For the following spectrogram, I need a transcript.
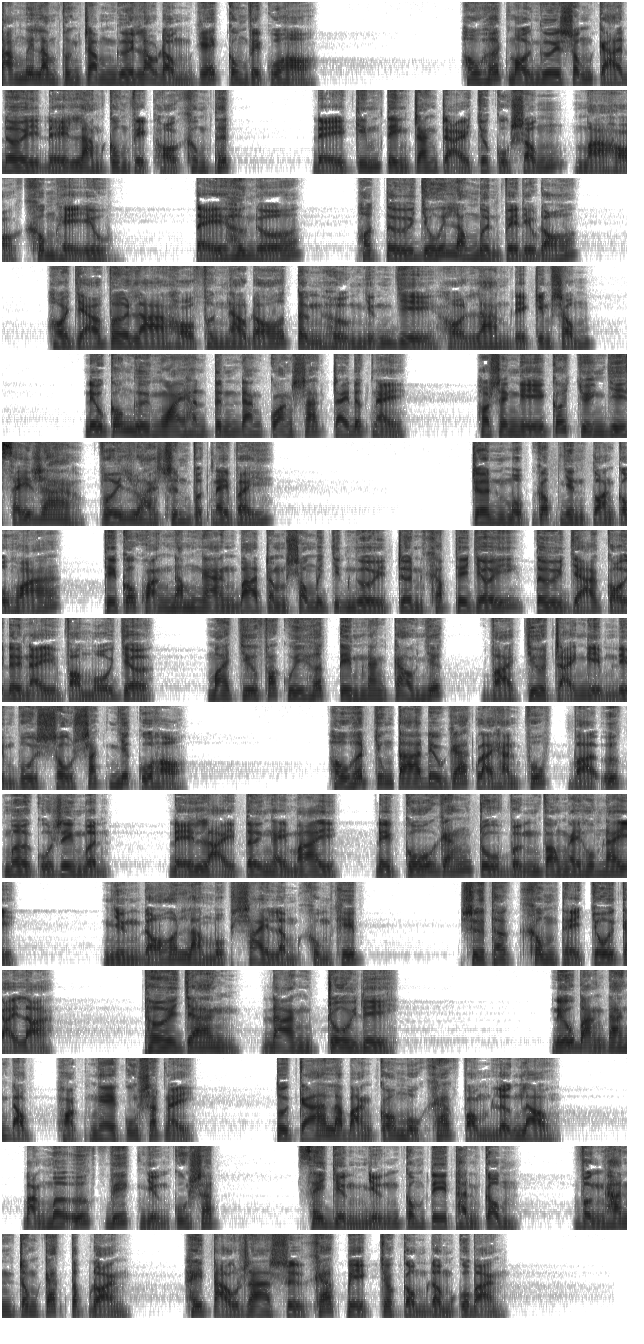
85% người lao động ghét công việc của họ. Hầu hết mọi người sống cả đời để làm công việc họ không thích, để kiếm tiền trang trải cho cuộc sống mà họ không hề yêu. Tệ hơn nữa, họ tự dối lòng mình về điều đó. Họ giả vờ là họ phần nào đó tận hưởng những gì họ làm để kiếm sống. Nếu có người ngoài hành tinh đang quan sát trái đất này, họ sẽ nghĩ có chuyện gì xảy ra với loài sinh vật này vậy? Trên một góc nhìn toàn cầu hóa, thì có khoảng 5.369 người trên khắp thế giới từ giả cõi đời này vào mỗi giờ, mà chưa phát huy hết tiềm năng cao nhất và chưa trải nghiệm niềm vui sâu sắc nhất của họ. Hầu hết chúng ta đều gác lại hạnh phúc và ước mơ của riêng mình, để lại tới ngày mai để cố gắng trụ vững vào ngày hôm nay. Nhưng đó là một sai lầm khủng khiếp. Sự thật không thể chối cãi là thời gian đang trôi đi nếu bạn đang đọc hoặc nghe cuốn sách này tôi cá là bạn có một khát vọng lớn lao. Bạn mơ ước viết những cuốn sách, xây dựng những công ty thành công, vận hành trong các tập đoàn, hay tạo ra sự khác biệt cho cộng đồng của bạn.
